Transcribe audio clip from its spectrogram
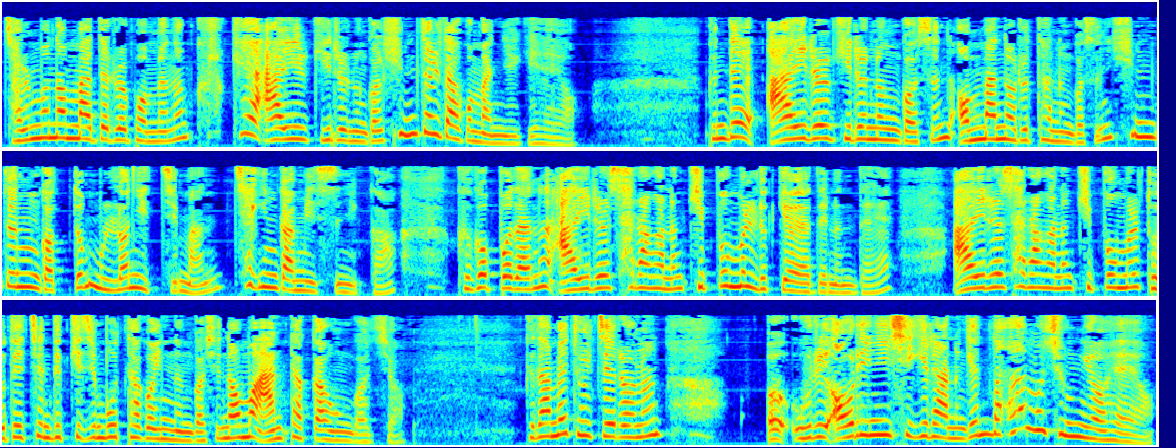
젊은 엄마들을 보면은 그렇게 아이를 기르는 걸 힘들다고만 얘기해요. 근데 아이를 기르는 것은 엄마 노릇하는 것은 힘든 것도 물론 있지만 책임감이 있으니까 그것보다는 아이를 사랑하는 기쁨을 느껴야 되는데 아이를 사랑하는 기쁨을 도대체 느끼지 못하고 있는 것이 너무 안타까운 거죠. 그 다음에 둘째로는 어, 우리 어린이 시기라는 게 너무 중요해요.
